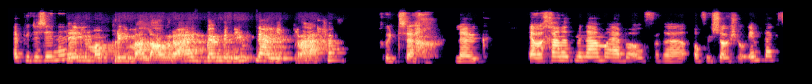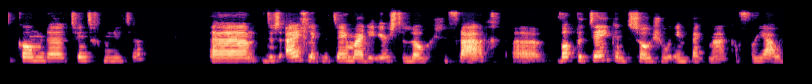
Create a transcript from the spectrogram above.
Heb je er zin in? Helemaal prima, Laura. Ik ben benieuwd naar je vragen. Goed zo, leuk. Ja, we gaan het met name hebben over, uh, over social impact de komende 20 minuten. Uh, dus eigenlijk meteen maar de eerste logische vraag. wat betekent social impact maken voor jou?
